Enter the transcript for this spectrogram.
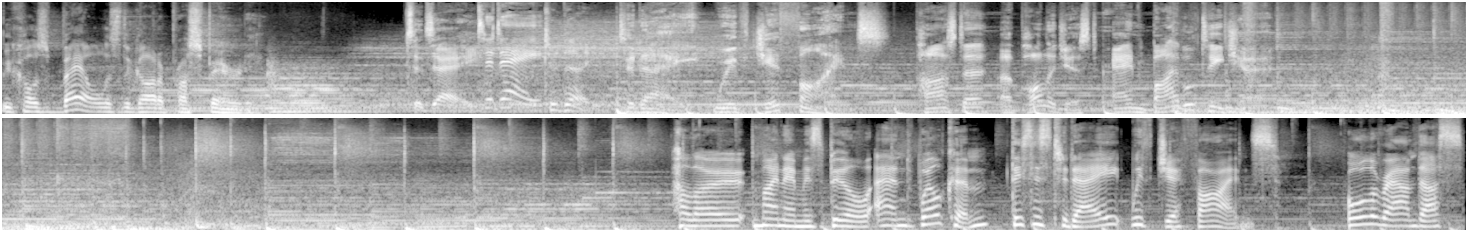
because Baal is the God of prosperity. Today, Today. Today. Today with Jeff Vines, pastor, apologist, and Bible teacher. Hello, my name is Bill, and welcome. This is Today with Jeff Vines. All around us,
